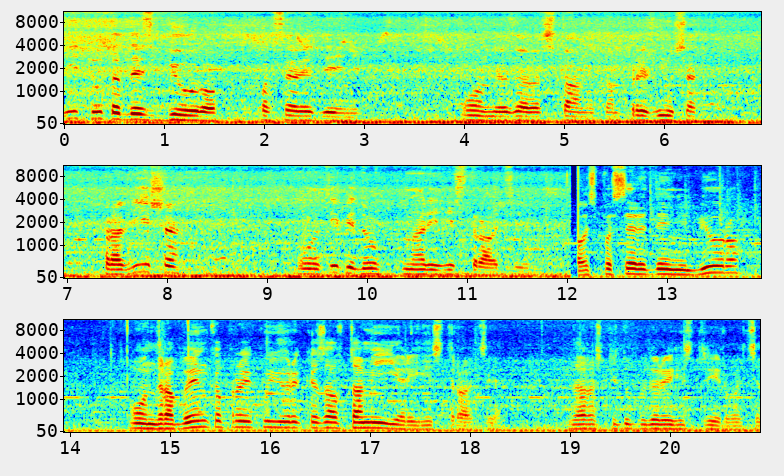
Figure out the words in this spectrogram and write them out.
І тут десь бюро посередині. Вон я зараз стану там, прижмуся правіше. От, і піду на реєстрацію. Ось посередині бюро. Вон драбинка, про яку Юрій казав, там і є реєстрація. Зараз піду буду реєструватися.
